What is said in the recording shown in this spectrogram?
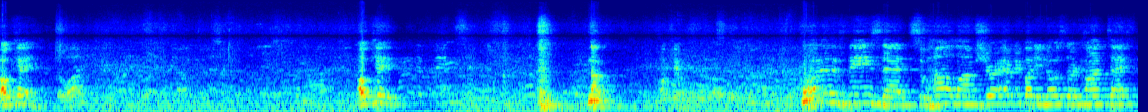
Okay, the what? Okay. Now, okay. One of the things that, subhanAllah, I'm sure everybody knows their context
